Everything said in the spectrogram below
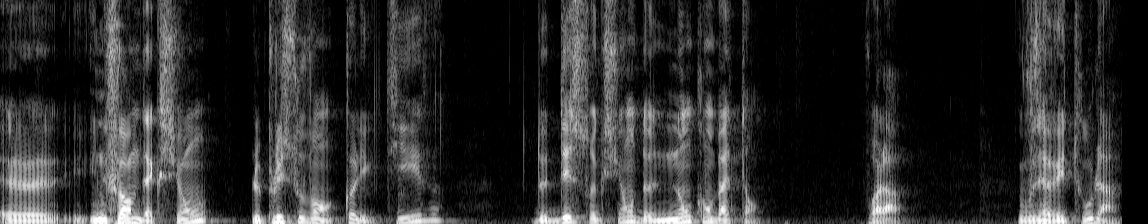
une forme d'action, le plus souvent collective, de destruction de non-combattants. Voilà. Vous avez tout là.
